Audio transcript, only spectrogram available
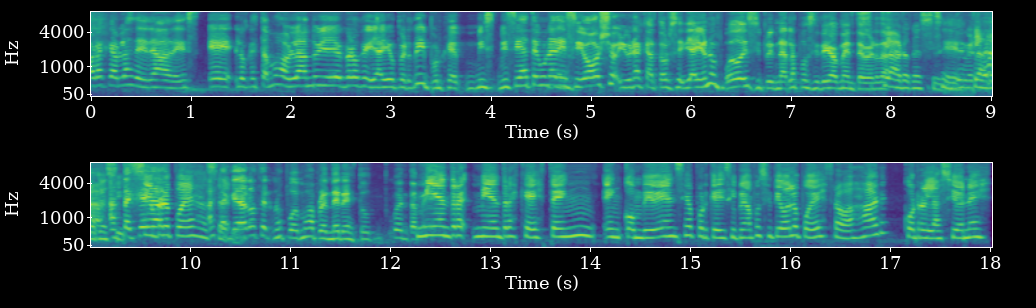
ahora que hablas de edades, eh, lo que estamos hablando yo, yo, creo que ya yo perdí, porque mis, mis hijas tengo una 18 y una 14, ya yo no puedo disciplinarlas positivamente, ¿verdad? Claro que sí, claro que sí. Siempre puedes hacerlo. Hasta que nos, podemos aprender esto, cuéntame. Mientras, mientras que estén en convivencia, porque disciplina positiva lo puedes trabajar con relaciones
